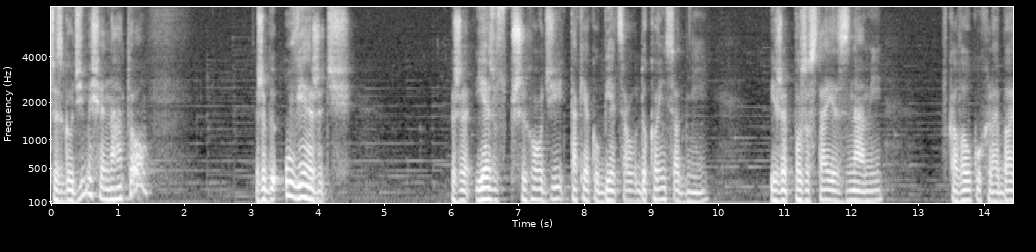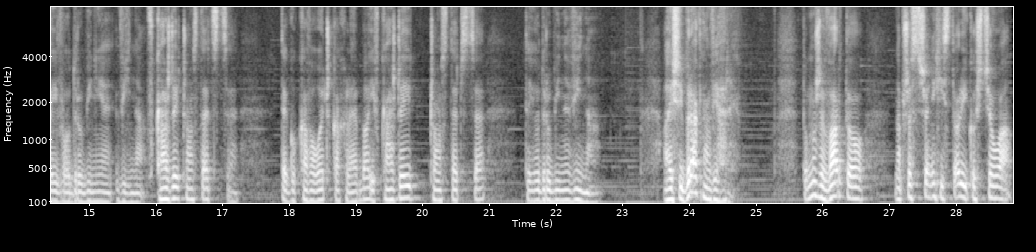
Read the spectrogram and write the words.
Czy zgodzimy się na to, żeby uwierzyć, że Jezus przychodzi tak, jak obiecał, do końca dni i że pozostaje z nami w kawałku chleba i w odrobinie wina, w każdej cząsteczce tego kawałeczka chleba i w każdej cząsteczce tej odrobiny wina. A jeśli brak nam wiary, to może warto na przestrzeni historii Kościoła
